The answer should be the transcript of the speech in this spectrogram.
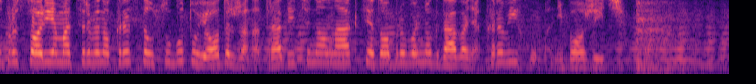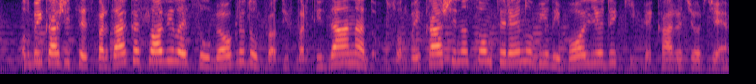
U prostorijama Crvenog krsta u subotu je održana tradicionalna akcija dobrovoljnog davanja krvi Humani Božić. Odbojkašice Spartaka slavile su u Beogradu protiv Partizana, dok su odbojkaši na svom terenu bili bolji od ekipe Karadžorđe.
